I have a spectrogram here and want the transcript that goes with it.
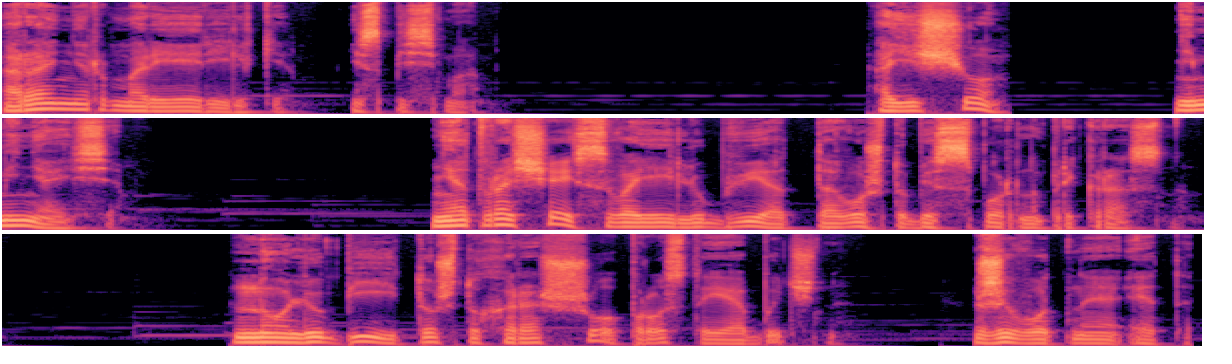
Райнер Мария Рильке из письма. А еще не меняйся. Не отвращай своей любви от того, что бесспорно прекрасно. Но люби то, что хорошо, просто и обычно. Животное это,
